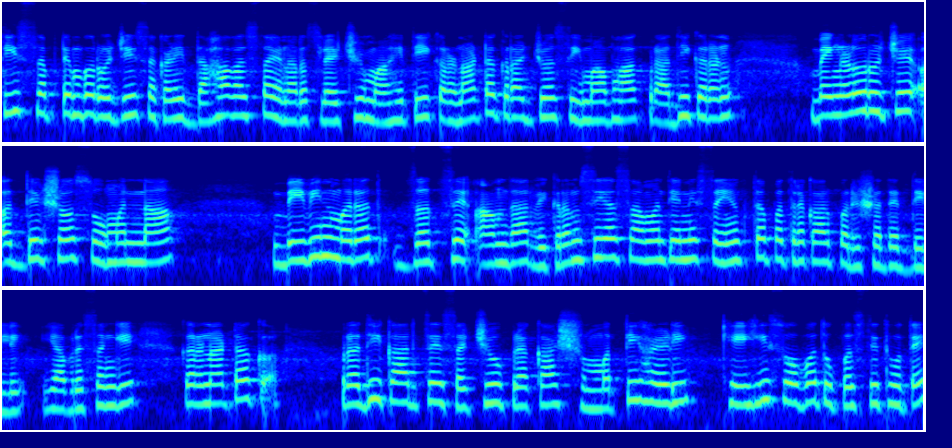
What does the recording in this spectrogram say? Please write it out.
तीस सप्टेंबर रोजी सकाळी दहा वाजता येणार असल्याची माहिती कर्नाटक राज्य सीमा भाग प्राधिकरण बेंगळुरूचे अध्यक्ष सोमन्ना बेविनमरद जतचे आमदार विक्रमसिंह सावंत यांनी संयुक्त पत्रकार परिषदेत दिली. याप्रसंगी कर्नाटक प्राधिकारचे सचिव प्रकाश मतीहळ्ळी हेही सोबत उपस्थित होते.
